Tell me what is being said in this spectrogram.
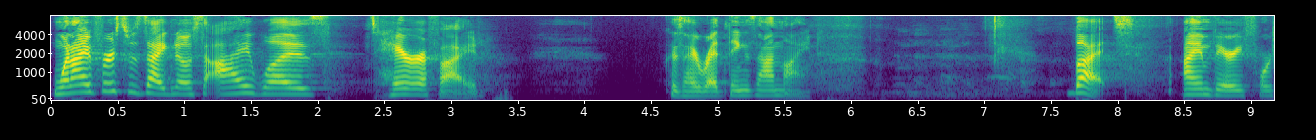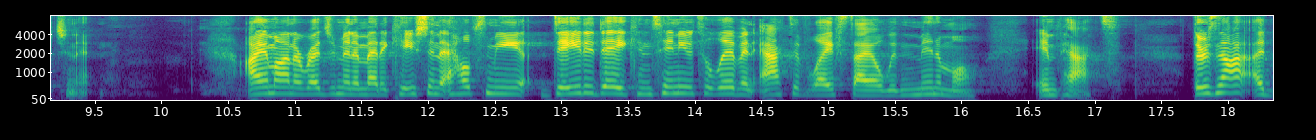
when I first was diagnosed, I was terrified because I read things online. But I am very fortunate. I am on a regimen of medication that helps me day to day continue to live an active lifestyle with minimal impact. There's not a,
